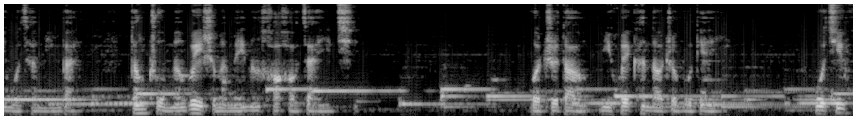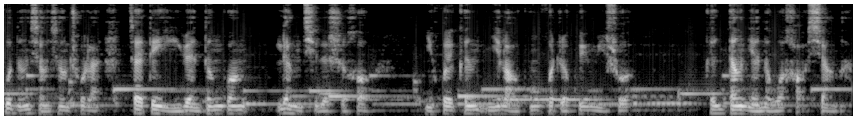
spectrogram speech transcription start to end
影，我才明白，当初我们为什么没能好好在一起。我知道你会看到这部电影，我几乎能想象出来，在电影院灯光亮起的时候，你会跟你老公或者闺蜜说：“跟当年的我好像啊。”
